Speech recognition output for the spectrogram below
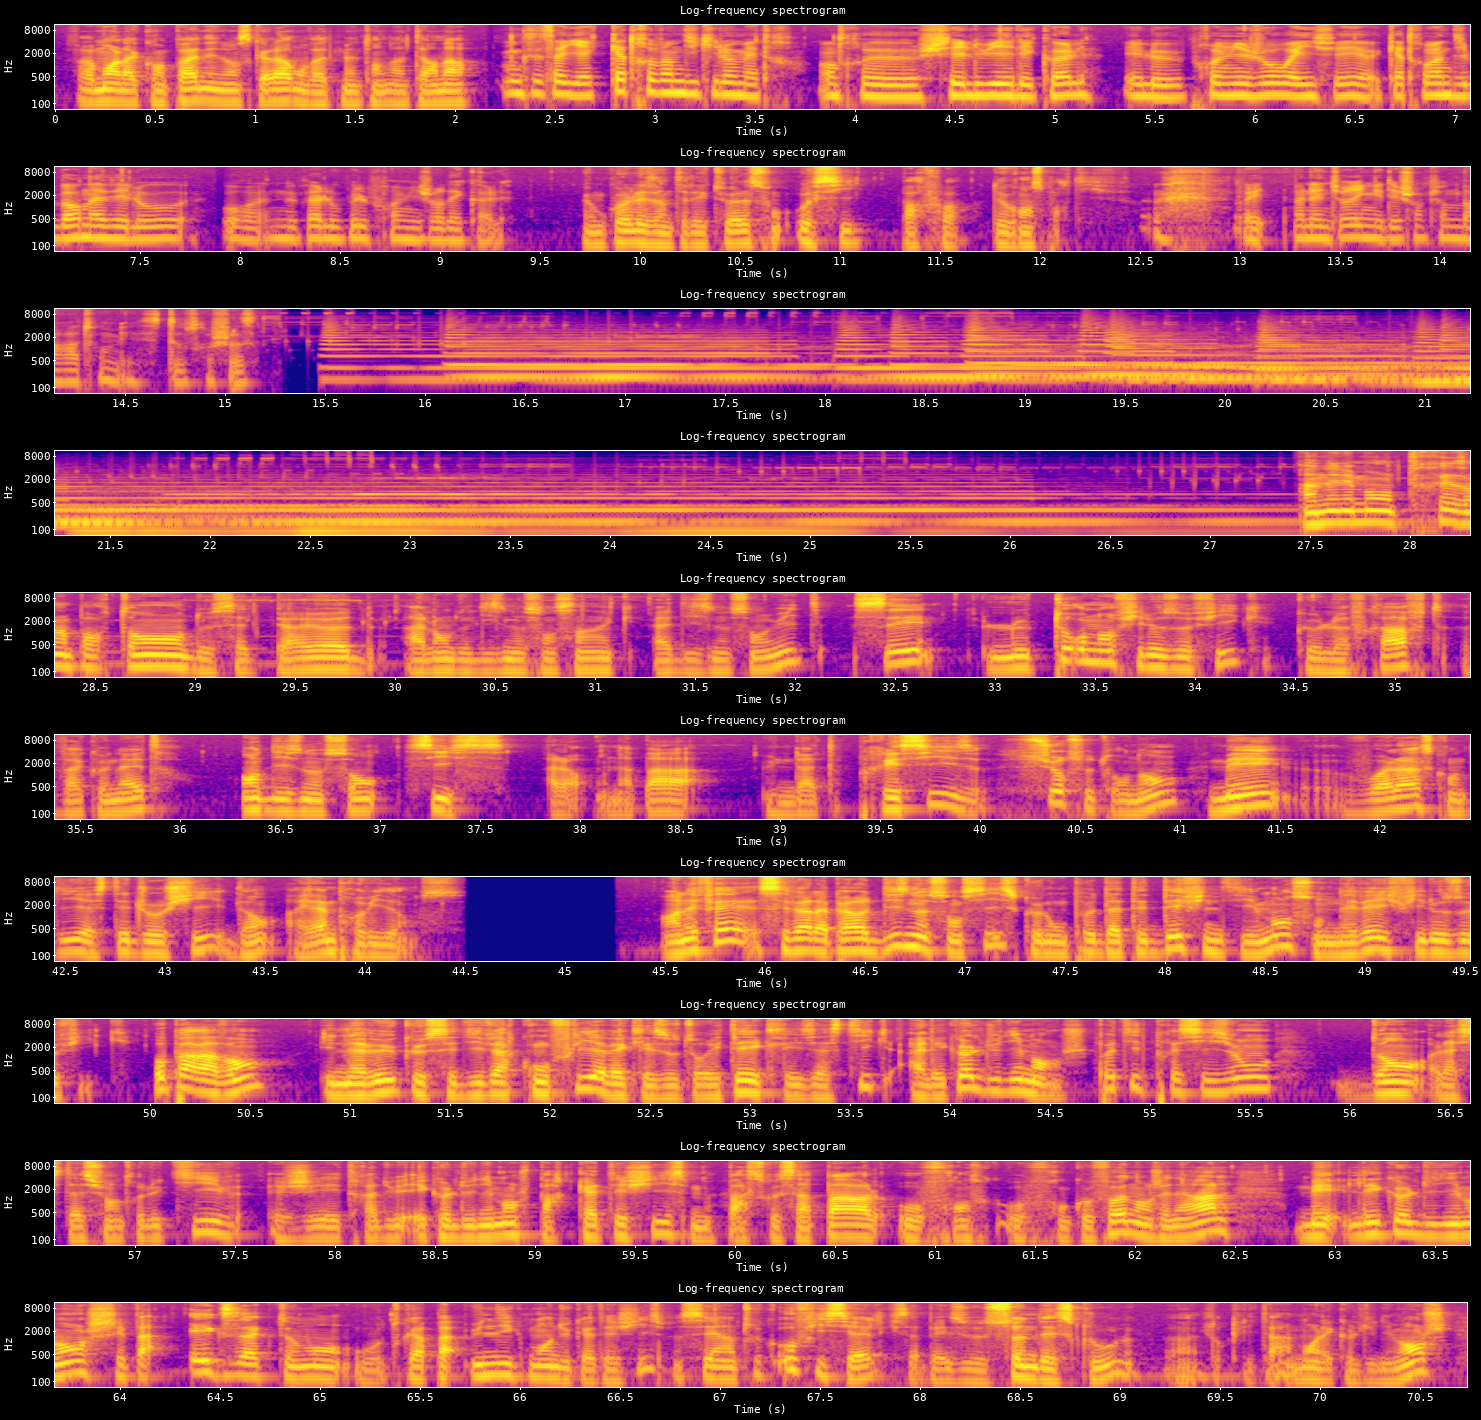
vraiment à la campagne, et dans ce cas-là, on va te mettre en internat. Donc c'est ça, il y a 90 km entre chez lui et l'école, et le premier jour, il fait 90 euh, bornes à vélo pour ne pas louper le premier jour d'école. Comme quoi les intellectuels sont aussi parfois de grands sportifs. oui, Alan Turing était champion de marathon, mais c'est autre chose. Un élément très important de cette période allant de 1905 à 1908, c'est le tournant philosophique que Lovecraft va connaître en 1906. Alors, on n'a pas une date précise sur ce tournant, mais euh, voilà ce qu'en dit Esté Joshi dans I Am Providence. En effet, c'est vers la période 1906 que l'on peut dater définitivement son éveil philosophique. Auparavant, il n'avait eu que ses divers conflits avec les autorités ecclésiastiques à l'école du dimanche. Petite précision, dans la citation introductive, j'ai traduit école du dimanche par catéchisme parce que ça parle aux, francophones en général, mais l'école du dimanche, c'est pas exactement, ou en tout cas pas uniquement du catéchisme, c'est un truc officiel qui s'appelle The Sunday School, euh, donc littéralement l'école du dimanche,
